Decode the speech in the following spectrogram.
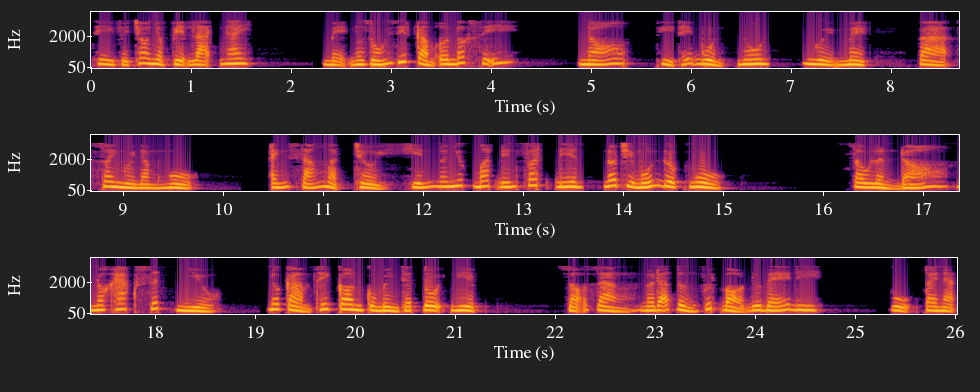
thì phải cho nhập viện lại ngay. Mẹ nó dối rít cảm ơn bác sĩ. Nó thì thấy buồn nôn, người mệt và xoay người nằm ngủ. Ánh sáng mặt trời khiến nó nhức mắt đến phát điên, nó chỉ muốn được ngủ. Sau lần đó, nó khác rất nhiều. Nó cảm thấy con của mình thật tội nghiệp. Rõ ràng nó đã từng vứt bỏ đứa bé đi. Vụ tai nạn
